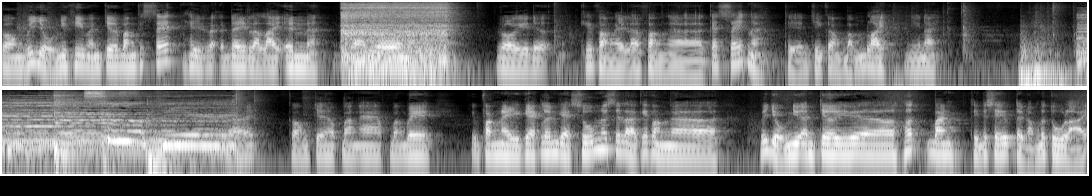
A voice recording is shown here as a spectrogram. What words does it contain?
còn ví dụ như khi mà anh chơi băng cassette hay đây là line in nè radio nè rồi cái phần này là phần uh, cassette nè thì anh chỉ cần bấm play như thế này. Đấy còn chơi học băng A học băng B. Cái phần này gạt lên gạt xuống nó sẽ là cái phần uh, ví dụ như anh chơi uh, hết băng thì nó sẽ tự động nó tu lại.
